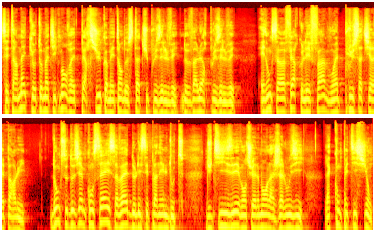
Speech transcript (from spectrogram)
c'est un mec qui automatiquement va être perçu comme étant de statut plus élevé, de valeur plus élevée. Et donc ça va faire que les femmes vont être plus attirées par lui. Donc ce deuxième conseil, ça va être de laisser planer le doute, d'utiliser éventuellement la jalousie, la compétition,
